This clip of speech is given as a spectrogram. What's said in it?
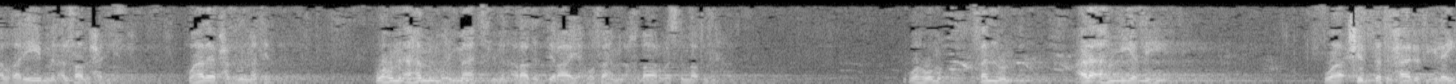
الغريب من ألفاظ الحديث. وهذا يبحث بالمتن وهو من أهم المهمات لمن أراد الدراية وفهم الأخبار والاستنباط منها. وهو فن على أهميته وشدة الحاجة إليه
